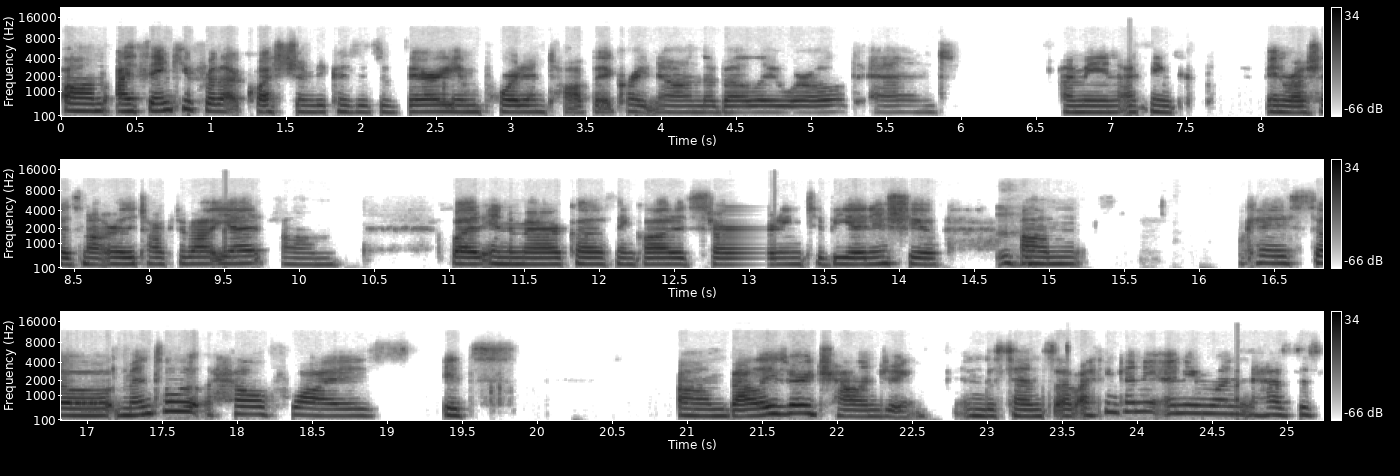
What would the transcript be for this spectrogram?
um, I thank you for that question because it's a very important topic right now in the ballet world. And I mean, I think in Russia, it's not really talked about yet. Um, but in America, thank God, it's starting to be an issue. Mm-hmm. Um, okay, so mental health wise, it's um, ballet is very challenging in the sense of I think any anyone has this.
